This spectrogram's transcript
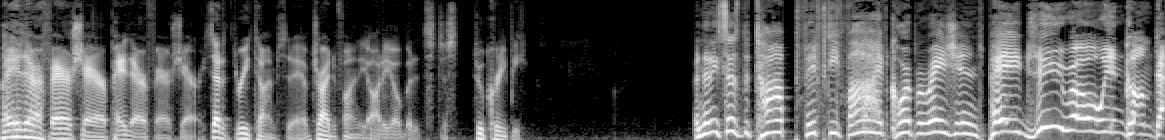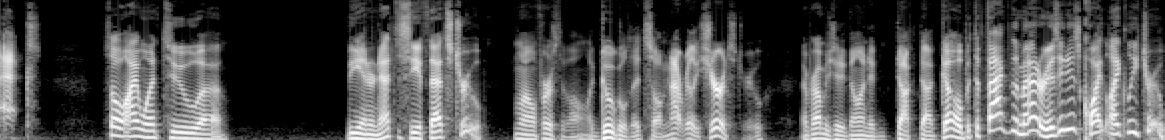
Pay their fair share, pay their fair share. He said it 3 times today. I've tried to find the audio, but it's just too creepy. And then he says the top 55 corporations paid zero income tax. So I went to uh, the internet to see if that's true. Well, first of all, I Googled it, so I'm not really sure it's true. I probably should have gone to DuckDuckGo. But the fact of the matter is, it is quite likely true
